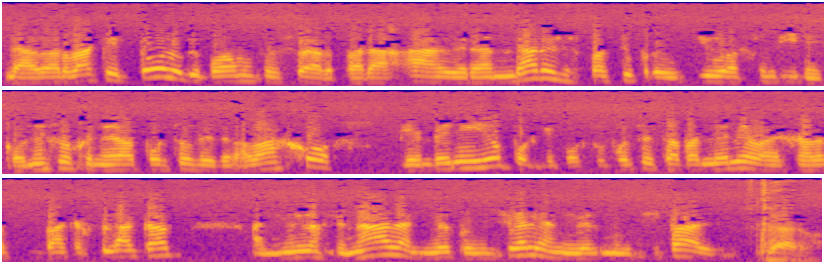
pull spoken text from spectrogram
la verdad que todo lo que podamos hacer para agrandar el espacio productivo de Argentina y con eso generar puestos de trabajo, bienvenido, porque por supuesto esta pandemia va a dejar vacas flacas a nivel nacional, a nivel provincial y a nivel municipal. Claro.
